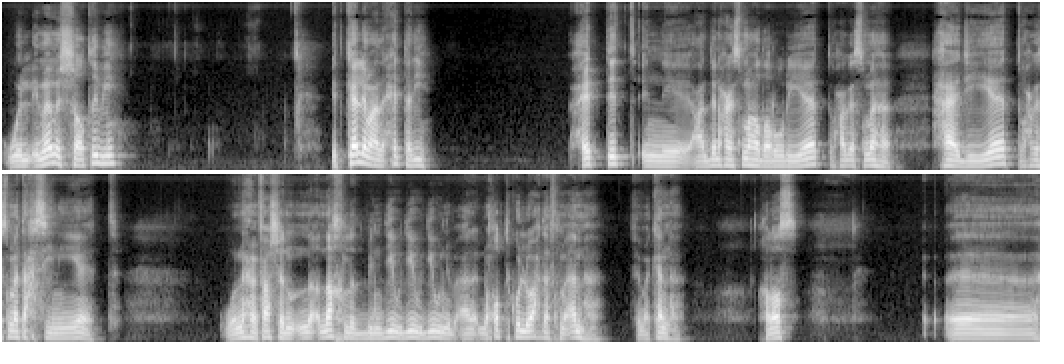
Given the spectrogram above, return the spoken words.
والإمام الشاطبي اتكلم عن الحتة دي. حتة إن عندنا حاجة اسمها ضروريات وحاجة اسمها حاجيات وحاجة اسمها تحسينيات. وإن إحنا ما ينفعش نخلط بين دي ودي ودي ونبقى نحط كل واحدة في مقامها في مكانها. خلاص؟ آه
